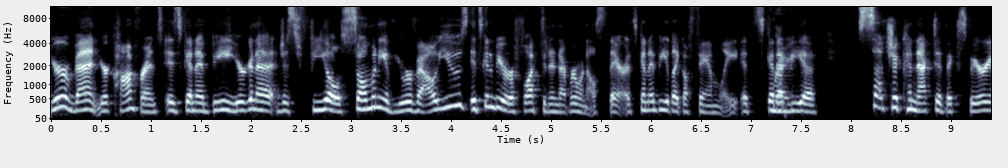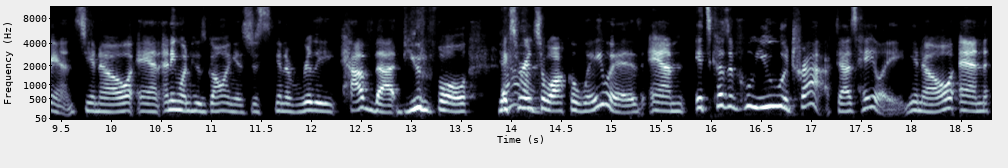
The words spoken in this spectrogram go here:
your event, your conference is going to be, you're going to just feel so many of your values. It's going to be reflected in everyone else there. It's going to be like a family. It's going right. to be a such a connective experience, you know, and anyone who's going is just going to really have that beautiful yeah. experience to walk away with. And it's because of who you attract as Hayley, you know, and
